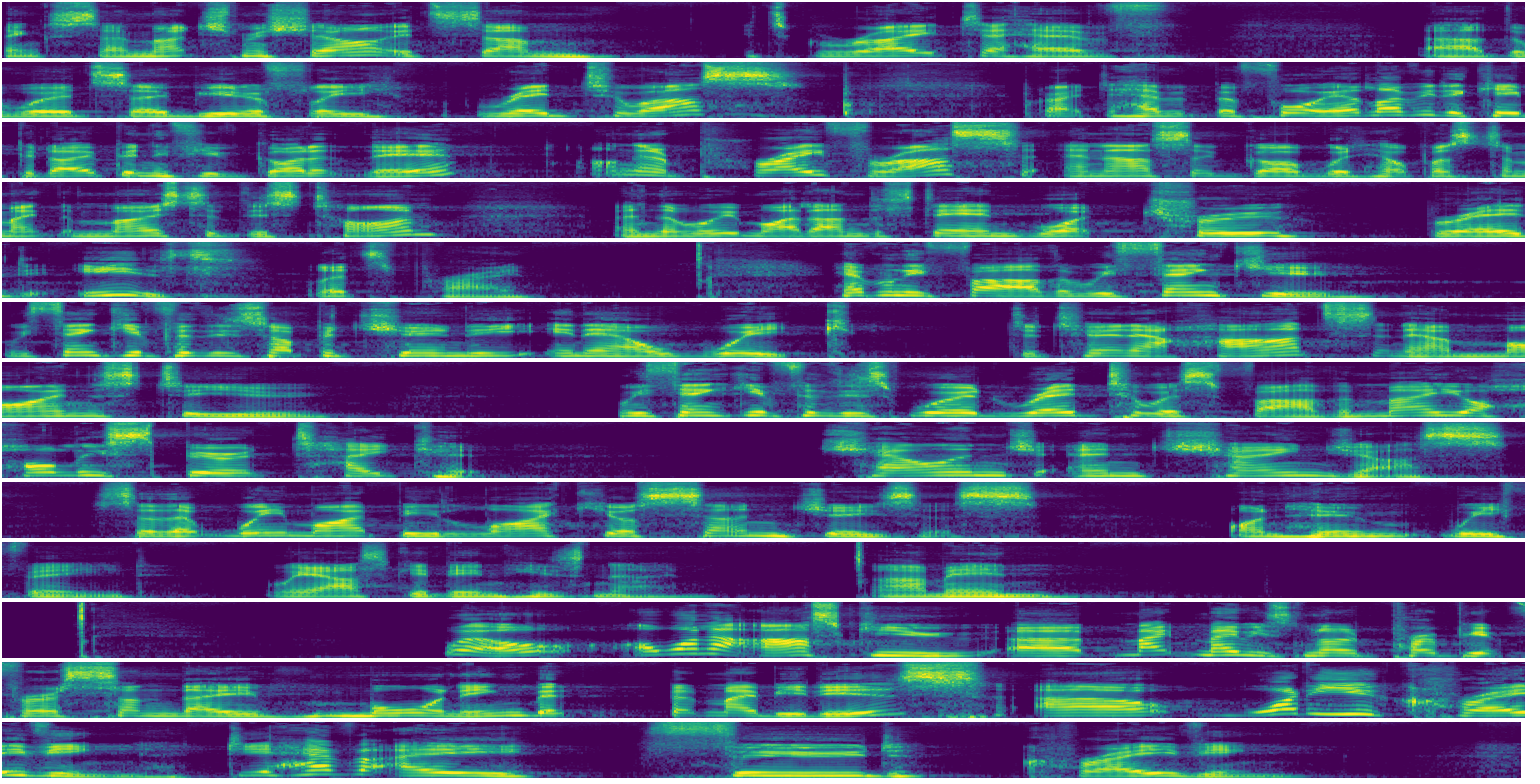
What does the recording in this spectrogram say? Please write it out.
Thanks so much, Michelle. It's, um, it's great to have uh, the word so beautifully read to us. Great to have it before you. I'd love you to keep it open if you've got it there. I'm going to pray for us and ask that God would help us to make the most of this time and that we might understand what true bread is. Let's pray. Heavenly Father, we thank you. We thank you for this opportunity in our week to turn our hearts and our minds to you. We thank you for this word read to us, Father. May your Holy Spirit take it challenge and change us so that we might be like your Son, Jesus, on whom we feed. We ask it in his name. Amen. Well, I want to ask you uh, maybe it's not appropriate for a Sunday morning, but, but maybe it is. Uh, what are you craving? Do you have a food craving?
